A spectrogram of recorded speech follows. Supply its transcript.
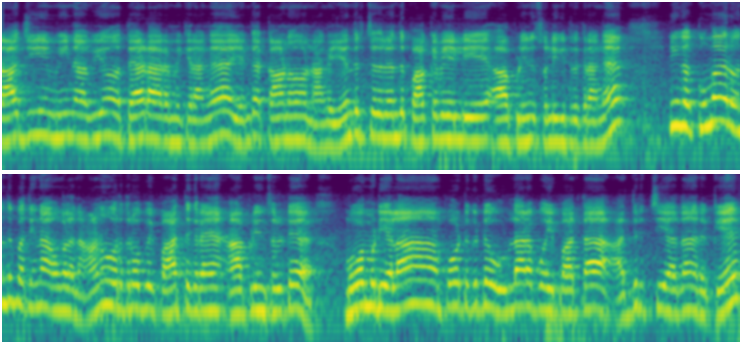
ராஜியும் மீனாவையும் தேட ஆரம்பிக்கிறாங்க. எங்கே காணோம்? நாங்கள் ஏந்திரிச்சதுலேருந்து பார்க்கவே இல்லையே அப்படின்னு சொல்லிக்கிட்டு இருக்கிறாங்க இங்கே குமார் வந்து பார்த்திங்கன்னா அவங்கள நானும் ஒரு தடவை போய் பார்த்துக்கிறேன் அப்படின்னு சொல்லிட்டு முகமுடியெல்லாம் போட்டுக்கிட்டு உள்ளார போய் பார்த்தா அதிர்ச்சியாக தான் இருக்குது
